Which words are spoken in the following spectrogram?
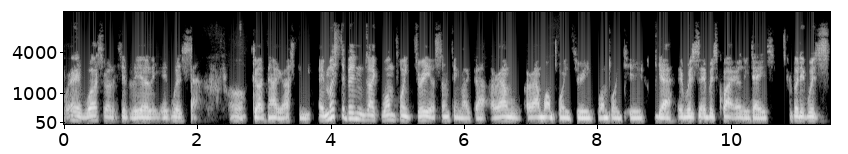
It was relatively early. It was oh god, now you're asking me. It must have been like 1.3 or something like that, around around 1.3, 1.2. Yeah, it was it was quite early days, but it was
